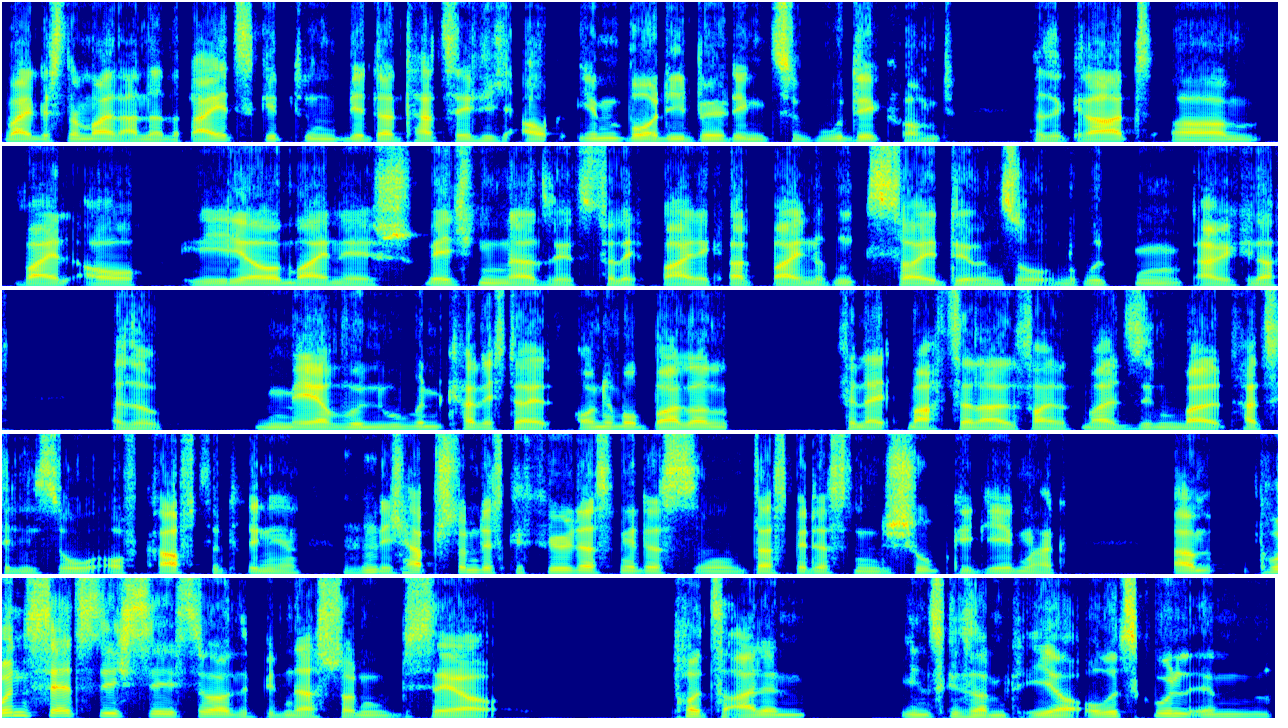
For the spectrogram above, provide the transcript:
weil es nochmal einen anderen Reiz gibt und mir dann tatsächlich auch im Bodybuilding zugutekommt. Also gerade, ähm, weil auch eher meine Schwächen, also jetzt vielleicht Beine, gerade Beine, Rückseite und so und Rücken, habe ich gedacht, also mehr Volumen kann ich da jetzt auch nicht mehr ballern. Vielleicht macht es dann einfach mal Sinn, mal tatsächlich so auf Kraft zu trainieren. Mhm. Und ich habe schon das Gefühl, dass mir das, äh, dass mir das einen Schub gegeben hat. Ähm, grundsätzlich sehe ich so, also ich bin da schon sehr, trotz allem insgesamt eher oldschool im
